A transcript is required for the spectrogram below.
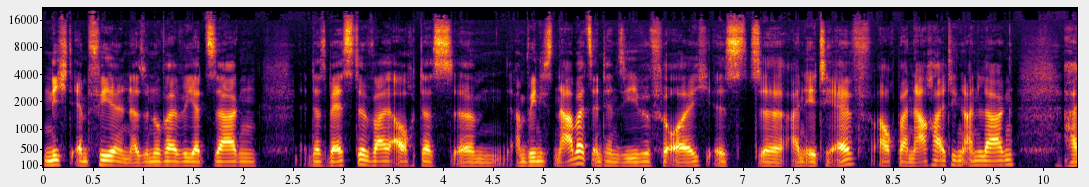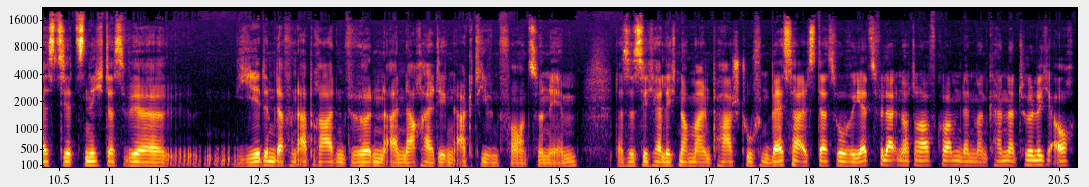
nicht empfehlen. Also nur weil wir jetzt sagen, das Beste, weil auch das ähm, am wenigsten arbeitsintensive für euch ist äh, ein ETF, auch bei nachhaltigen Anlagen, heißt jetzt nicht, dass wir jedem davon abraten würden, einen nachhaltigen aktiven Fonds zu nehmen. Das ist sicherlich nochmal ein paar Stufen besser als das, wo wir jetzt vielleicht noch drauf kommen, denn man kann natürlich auch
